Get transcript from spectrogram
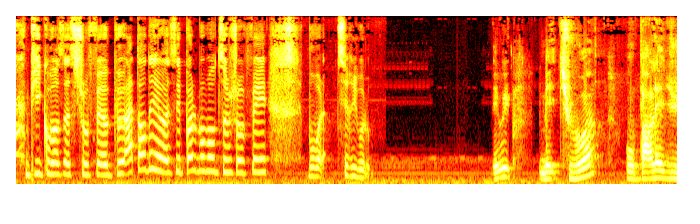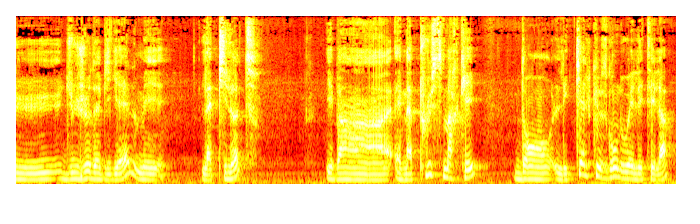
Puis il commence à se chauffer un peu. Attendez, euh, c'est pas le moment de se chauffer. Bon voilà, c'est rigolo. Mais oui. Mais tu vois, on parlait du, du jeu d'Abigail, mais la pilote, eh ben, elle m'a plus marqué dans les quelques secondes où elle était là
